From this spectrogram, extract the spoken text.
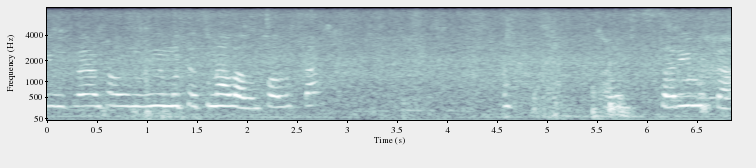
yumurtlayan tavuğun yumurtasını alalım koluktan. Ay, sarı yumurta.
